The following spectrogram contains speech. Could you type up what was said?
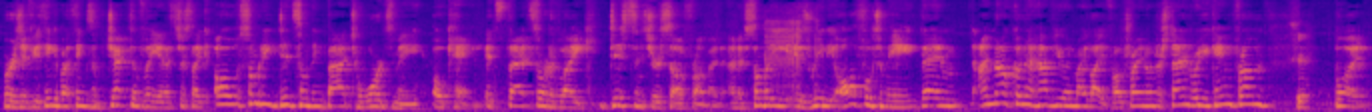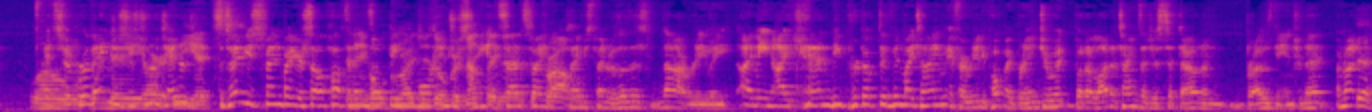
Whereas if you think about things objectively and it's just like, oh, somebody did something bad towards me, okay. It's that sort of like distance yourself from it. And if somebody is really awful to me, then I'm not going to have you in my life. I'll try and understand where you came from, but Well, it's revenge is just too much energy. idiots The time you spend by yourself often ends up being more interesting nothing, and satisfying than the time you spend with others. Not really. I mean, I can be productive in my time if I really put my brain to it, but a lot of times I just sit down and browse the internet. I'm not Yeah.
